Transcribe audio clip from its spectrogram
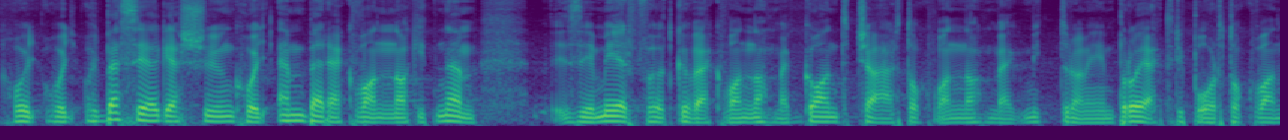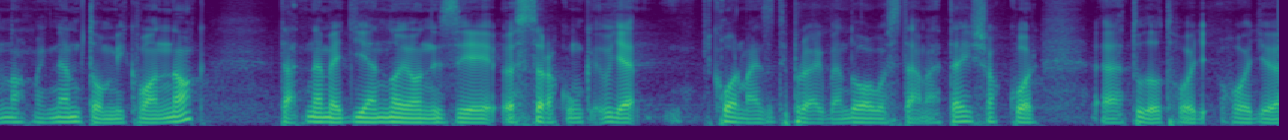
hogy, hogy, hogy beszélgessünk, hogy emberek vannak, itt nem ezért mérföldkövek vannak, meg Gantt csártok vannak, meg mit tudom én, projektriportok vannak, meg nem tudom mik vannak, tehát nem egy ilyen nagyon izé összerakunk, ugye kormányzati projektben dolgoztál már te is, akkor e, tudod, hogy, hogy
